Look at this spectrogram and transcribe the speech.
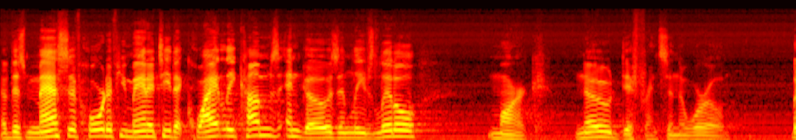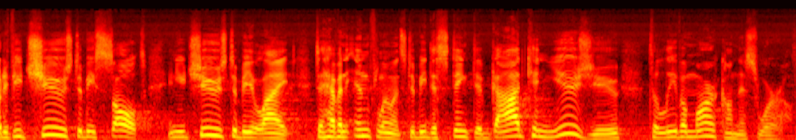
of this massive horde of humanity that quietly comes and goes and leaves little mark, no difference in the world. But if you choose to be salt and you choose to be light, to have an influence, to be distinctive, God can use you to leave a mark on this world.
